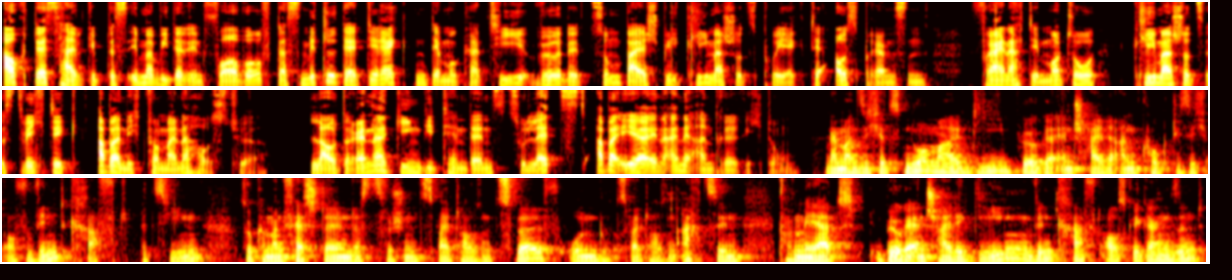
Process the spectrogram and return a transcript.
Auch deshalb gibt es immer wieder den Vorwurf, das Mittel der direkten Demokratie würde zum Beispiel Klimaschutzprojekte ausbremsen, frei nach dem Motto Klimaschutz ist wichtig, aber nicht vor meiner Haustür. Laut Renner ging die Tendenz zuletzt aber eher in eine andere Richtung. Wenn man sich jetzt nur mal die Bürgerentscheide anguckt, die sich auf Windkraft beziehen, so kann man feststellen, dass zwischen 2012 und 2018 vermehrt Bürgerentscheide gegen Windkraft ausgegangen sind.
